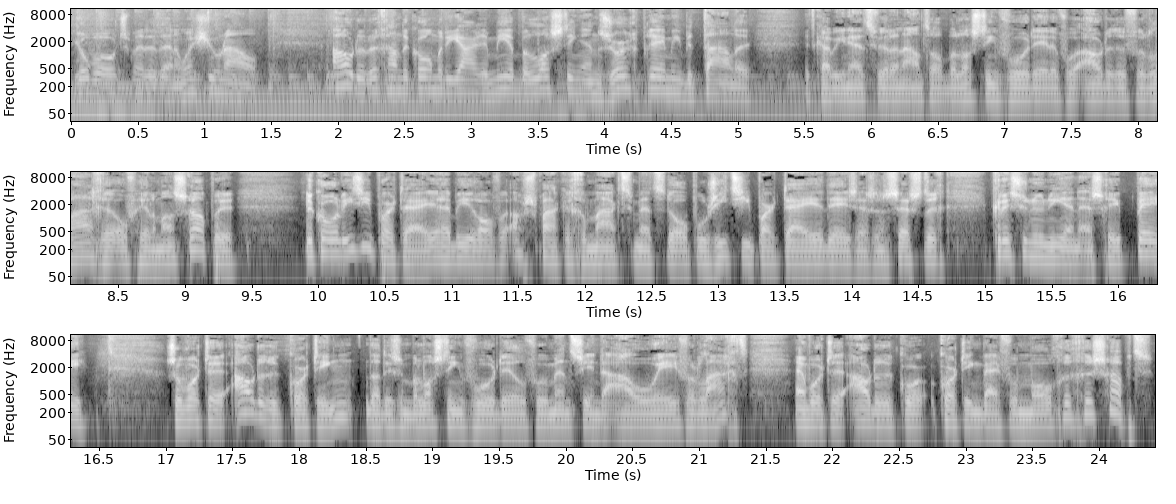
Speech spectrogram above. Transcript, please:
Jobboot met het NOS Journaal. Ouderen gaan de komende jaren meer belasting en zorgpremie betalen. Het kabinet wil een aantal belastingvoordelen voor ouderen verlagen of helemaal schrappen. De coalitiepartijen hebben hierover afspraken gemaakt met de oppositiepartijen D66, ChristenUnie en SGP. Zo wordt de ouderenkorting, dat is een belastingvoordeel voor mensen in de AOW, verlaagd en wordt de ouderenkorting bij vermogen geschrapt.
